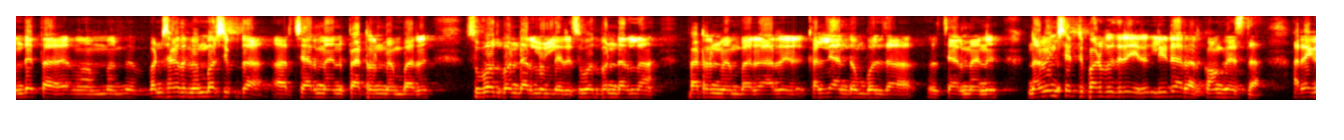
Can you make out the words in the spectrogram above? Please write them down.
ಒಂದೇತ ಮೆಂಬರ್ಶಿಪ್ ದ ಆರ್ ಚೇರ್ಮನ್ ಪ್ಯಾಟ್ರನ್ ಮೆಂಬರ್ ಸುಬೋಧ್ ಬಂಡಾರ್ಲು ಉಲ್ಲೇರು ಸುಬೋಧ್ ಬಂಡಾರ್ಲ ಪ್ಯಾಟ್ರನ್ ಮೆಂಬರ್ ಆರ್ ಕಲ್ಯಾಣ್ ದೊಂಬುಲ್ದ ಚೇರ್ಮನ್ ನವೀನ್ ಶೆಟ್ಟಿ ಪಡ್ಬಿದ್ರಿ ಲೀಡರ್ ಆರ್ ಕಾಂಗ್ರೆಸ್ದ. ಅರೆಗ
